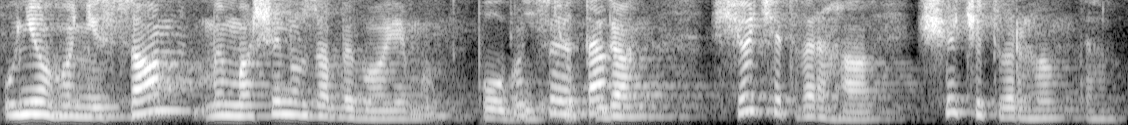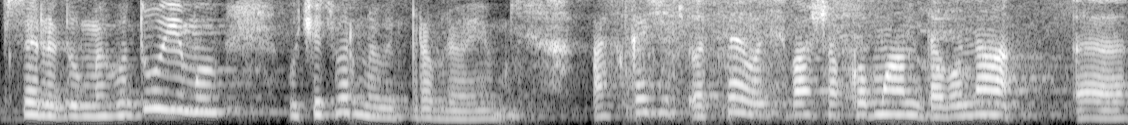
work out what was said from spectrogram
У нього Нісан, ми машину забиваємо. Повністю, Оце, так? Да, Щочетверга. щочетверга. Так. В середу ми готуємо, у четвер ми відправляємо. А скажіть, оце ось ваша команда, вона е,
